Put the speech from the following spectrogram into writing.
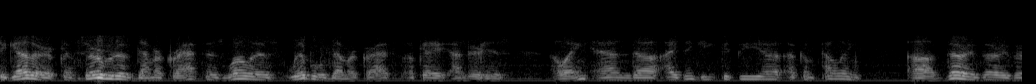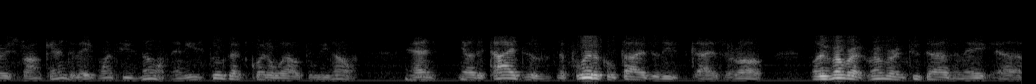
together conservative Democrats as well as liberal Democrats, okay, under his wing, and uh, I think he could be a, a compelling, uh, very, very, very strong candidate once he's known, and he's still got quite a while to be known. Mm-hmm. And you know, the tides of the political tides of these guys are all. Well, remember, remember in 2008, uh,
